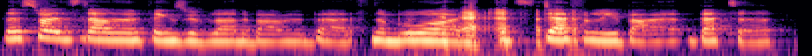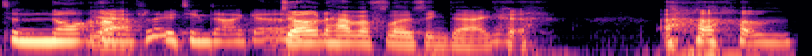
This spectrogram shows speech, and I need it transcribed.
Let's write this down the things we've learned about Macbeth. Number one, it's definitely ba- better to not Yeah. have a floating dagger. Don't have a floating dagger. um,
